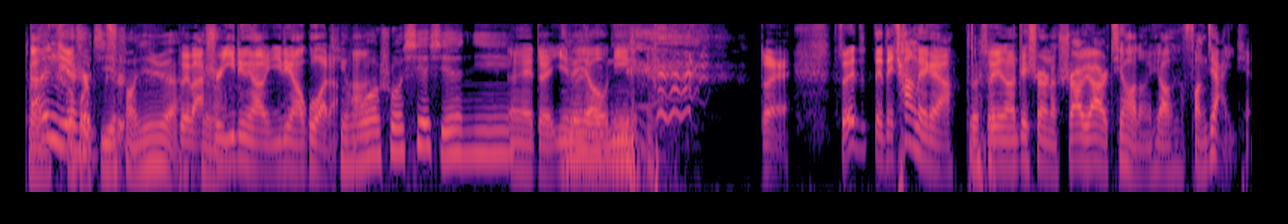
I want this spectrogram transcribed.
感恩节是火鸡放音乐，对吧？是一定要一定要过的。听啊我说谢谢你。哎，对，因为有你。对，所以得得唱这个呀。对所以呢，这事儿呢，十二月二十七号等于要放假一天。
